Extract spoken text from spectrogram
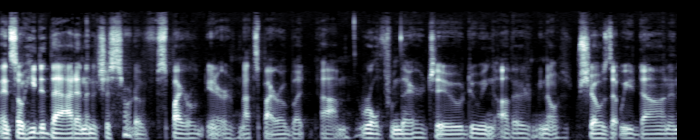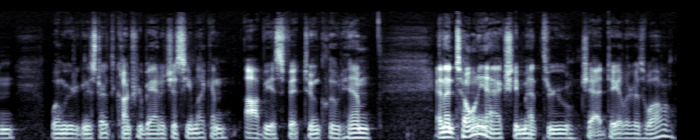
And so he did that, and then it just sort of spiraled, you know, not spiraled, but um, rolled from there to doing other, you know, shows that we'd done. And when we were going to start the country band, it just seemed like an obvious fit to include him. And then Tony, I actually met through Chad Taylor as well.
